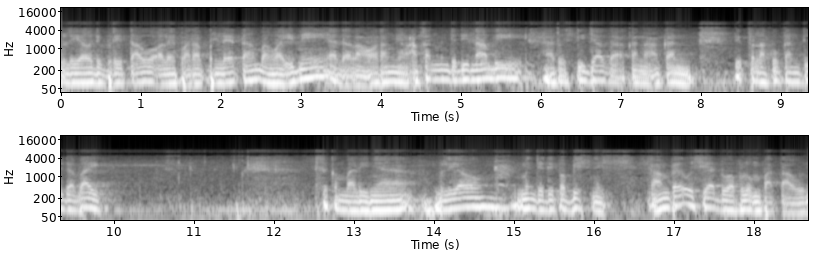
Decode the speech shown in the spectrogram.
beliau diberitahu oleh para pendeta bahwa ini adalah orang yang akan menjadi nabi harus dijaga karena akan diperlakukan tidak baik. Sekembalinya beliau menjadi pebisnis. Sampai usia 24 tahun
